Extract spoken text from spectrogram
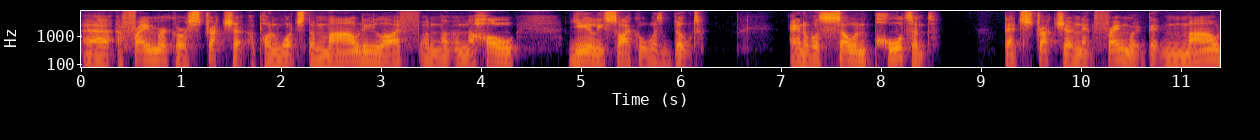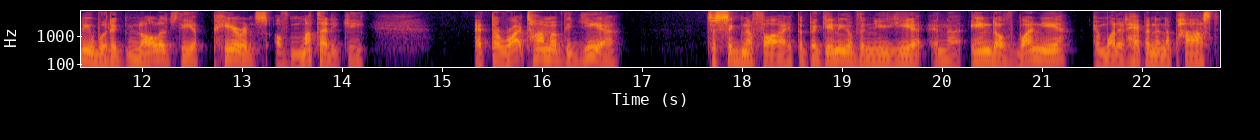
uh, a framework or a structure upon which the Maori life and the, and the whole yearly cycle was built. And it was so important that structure and that framework that Maori would acknowledge the appearance of Matariki at the right time of the year to signify the beginning of the new year and the end of one year and what had happened in the past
